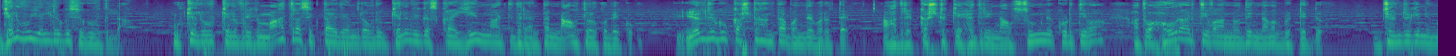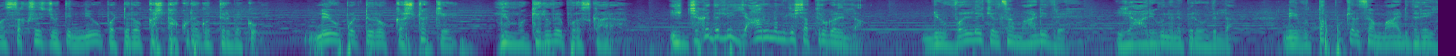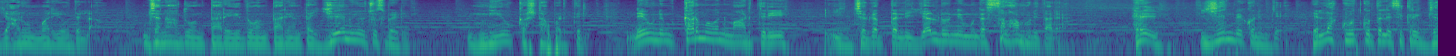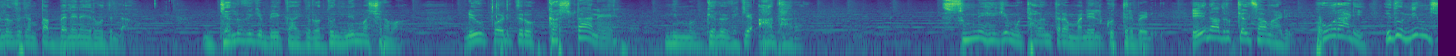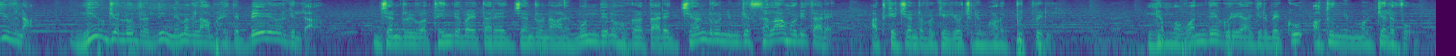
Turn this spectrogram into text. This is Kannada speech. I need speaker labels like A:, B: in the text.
A: ಗೆಲುವು ಎಲ್ರಿಗೂ ಸಿಗುವುದಿಲ್ಲ. ಕೆಲವು ಕೆಲವರಿಗೆ ಮಾತ್ರ ಸಿಗ್ತಾ ಇದೆ ಅಂದ್ರೆ ಅವರು ಗೆಲುವಿಗೋಸ್ಕರ ಏನ್ ಮಾಡ್ತಿದ್ದಾರೆ ಅಂತ ನಾವು ತಿಳ್ಕೋಬೇಕು. ಎಲ್ರಿಗೂ ಕಷ್ಟ ಅಂತ ಬಂದೇ ಬರುತ್ತೆ. ಆದ್ರೆ ಕಷ್ಟಕ್ಕೆ ಹೆದರಿ ನಾವು ಸುಮ್ಮನೆ ಕೊಡ್ತೀವ ಅಥವಾ ಹೋರಾಡ್ತೀವ ಅನ್ನೋದೇ ನಮಗ್ ಬಿಟ್ಟಿದ್ದು. ಜನರಿಗೆ ನಿಮ್ಮ ಸಕ್ಸಸ್ ಜೊತೆ ನೀವು ಪಟ್ಟಿರೋ ಕಷ್ಟ ಕೂಡ ಗೊತ್ತಿರಬೇಕು. ನೀವು ಪಟ್ಟಿರೋ ಕಷ್ಟಕ್ಕೆ ನಿಮ್ಮ ಗೆಲುವೇ ಪುರಸ್ಕಾರ. ಈ ಜಗದಲ್ಲಿ ಯಾರು ನಮಗೆ ಶತ್ರುಗಳಿಲ್ಲ. ನೀವು ಒಳ್ಳೆ ಕೆಲಸ ಮಾಡಿದ್ರೆ ಯಾರಿಗೂ ನೆನಪಿರುವುದಿಲ್ಲ. ನೀವು ತಪ್ಪು ಕೆಲಸ ಮಾಡಿದರೆ ಯಾರೂ ಮರೆಯುವುದಿಲ್ಲ. ಜನ ಅದು ಅಂತಾರೆ, ಇದು ಅಂತಾರೆ ಅಂತ ಏನು ಯೋಚಿಸಬೇಡಿ. ನೀವು ಕಷ್ಟಪಡ್ತೀರಿ. ನೀವು ನಿಮ್ಮ ಕರ್ಮವನ್ನು ಮಾಡ್ತೀರಿ. ಈ ಜಗತ್ತಲ್ಲಿ ಎಲ್ಲರೂ ನಿಮ್ಮ ಮುಂದೆ ಸಲಾಮ್ ಹೊಡಿತಾರೆ. ಹೇಯ್ ಏನು ಬೇಕು ನಿಮಗೆ? ಎಲ್ಲ ಕೂತ್ ಕೂತಲ್ಲೇ ಸಿಕ್ಕರೆ ಗೆಲುವಿಗಂತ ಬೆಲೆನೇ ಇರುವುದಿಲ್ಲ ಗೆಲುವಿಗೆ ಬೇಕಾಗಿರೋದು ನಿಮ್ಮ ಶ್ರಮ. ನೀವು ಪಡ್ತಿರೋ ಕಷ್ಟನೇ ನಿಮ್ಮ ಗೆಲುವಿಗೆ ಆಧಾರ. ಸುಮ್ಮನೆ ಹೀಗೆ ಮುಟ್ಟಾಳಂತರ ಮನೆಯಲ್ಲಿ ಕೂತಿರಬೇಡಿ. ಏನಾದರೂ ಕೆಲಸ ಮಾಡಿ, ಹೋರಾಡಿ, ಇದು ನಿಮ್ಮ ಜೀವನ. ನೀವು ಗೆಲ್ಲೋದ್ರಲ್ಲಿ ನಿಮಗೆ ಲಾಭ ಇದೆ, ಬೇರೆಯವ್ರಿಗಿಲ್ಲ. ಜನರು ಇವತ್ತು ಹಿಂದೆ ಬೈತಾರೆ, ಜನರು ನಾಳೆ ಮುಂದಿನ ಹೊಗಳ್ತಾರೆ, ಜನರು ನಿಮಗೆ ಸಲಾಮ್ ಹೊಡಿತಾರೆ. ಅದಕ್ಕೆ ಜನರ ಬಗ್ಗೆ ಯೋಚನೆ ಮಾಡೋದು ಬಿಟ್ಬಿಡಿ. ನಿಮ್ಮ ಒಂದೇ ಗುರಿ ಆಗಿರಬೇಕು, ಅದು ನಿಮ್ಮ ಗೆಲುವು.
